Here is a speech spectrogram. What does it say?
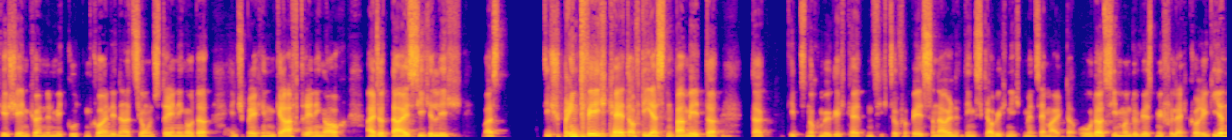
geschehen können mit gutem Koordinationstraining oder entsprechendem Krafttraining auch. Also da ist sicherlich, was die Sprintfähigkeit auf die ersten paar Meter, da gibt es noch Möglichkeiten, sich zu verbessern, allerdings glaube ich nicht mehr in seinem Alter. Oder Simon, du wirst mich vielleicht korrigieren.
